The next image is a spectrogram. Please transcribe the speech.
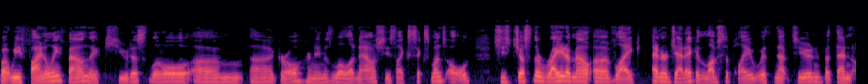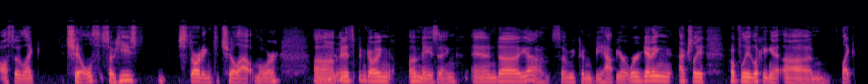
but we finally found the cutest little um, uh, girl. Her name is Lola now. She's like six months old. She's just the right amount of like energetic and loves to play with Neptune, but then also like chills. So he's starting to chill out more. um, Mm. and it's been going amazing. And uh, yeah, so we couldn't be happier. We're getting actually, hopefully, looking at um, like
